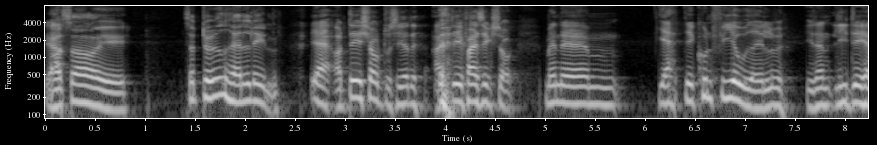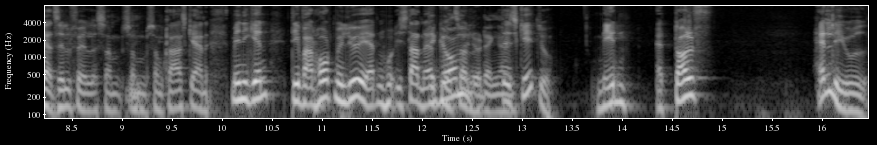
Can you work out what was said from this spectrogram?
Ja. og så, øh, så døde halvdelen. Ja, og det er sjovt, du siger det. Ej, det er faktisk ikke sjovt. Men øhm, ja, det er kun 4 ud af 11 i den, lige det her tilfælde, som, som, som klarer skærne. Men igen, det var et hårdt miljø i, 18, i starten af Det gjorde man 1800-tallet. jo dengang. Det skete jo. Men Adolf, han levede.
